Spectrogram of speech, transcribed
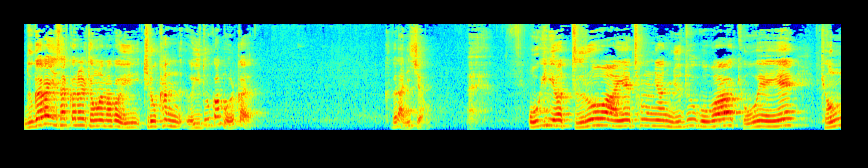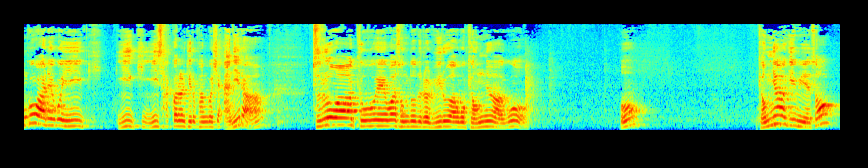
누가가 이 사건을 경험하고 기록한 의도가 뭘까요? 그건 아니죠. 네. 오히려 드로아의 청년 유두고와 교회에 경고하려고 이, 이, 이 사건을 기록한 것이 아니라 드로아 교회와 성도들을 위로하고 격려하고 어? 격려하기 위해서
